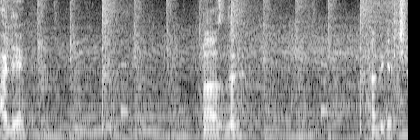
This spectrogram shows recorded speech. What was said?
Ali, Nazlı. Hadi geç.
